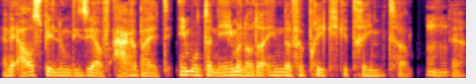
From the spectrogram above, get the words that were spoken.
eine Ausbildung, die sie auf Arbeit im Unternehmen oder in der Fabrik getrimmt haben. Mhm. Ja.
